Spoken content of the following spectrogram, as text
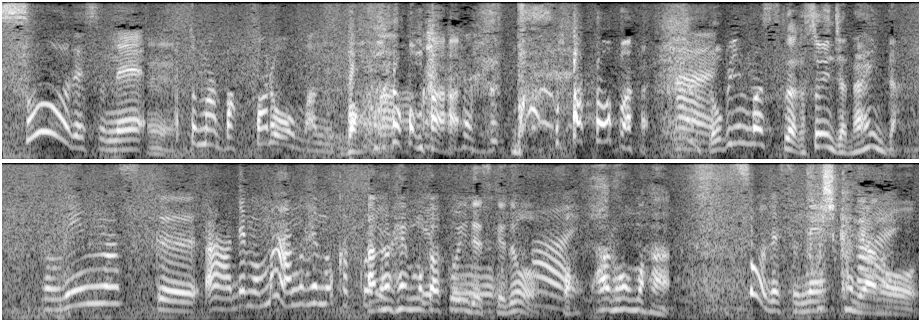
そうですね、ええ。あとまあバッファローマン。バッファローマン。バッファローマン、はい。ロビン・マスクとかそういうんじゃないんだ。ロビンマスク。あでもまああの辺もかっこいいですけど。あの辺もかっこいいですけど、はい。バッファローマン。そうですね。確かにあの、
